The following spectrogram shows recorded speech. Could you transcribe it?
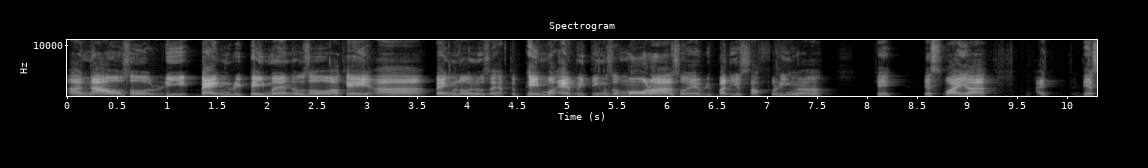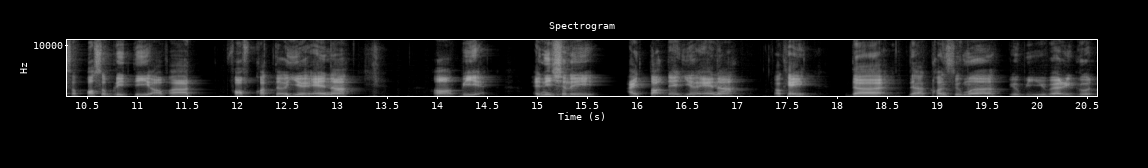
uh, now also re bank repayment also okay uh, bank loan also have to pay more everything also more uh, so everybody is suffering uh, okay. That's why uh, I, there's a possibility of a fourth quarter year end uh, uh, we initially I thought that year end uh, okay the the consumer will be very good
